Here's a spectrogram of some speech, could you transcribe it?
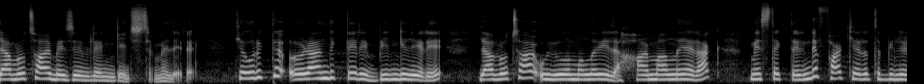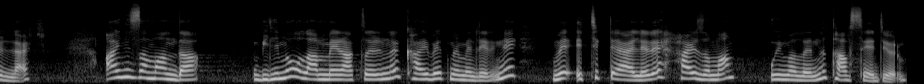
laboratuvar becerilerini geliştirmeleri, teorikte öğrendikleri bilgileri laboratuvar uygulamalarıyla harmanlayarak mesleklerinde fark yaratabilirler. Aynı zamanda bilime olan meraklarını kaybetmemelerini ve etik değerlere her zaman uymalarını tavsiye ediyorum.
